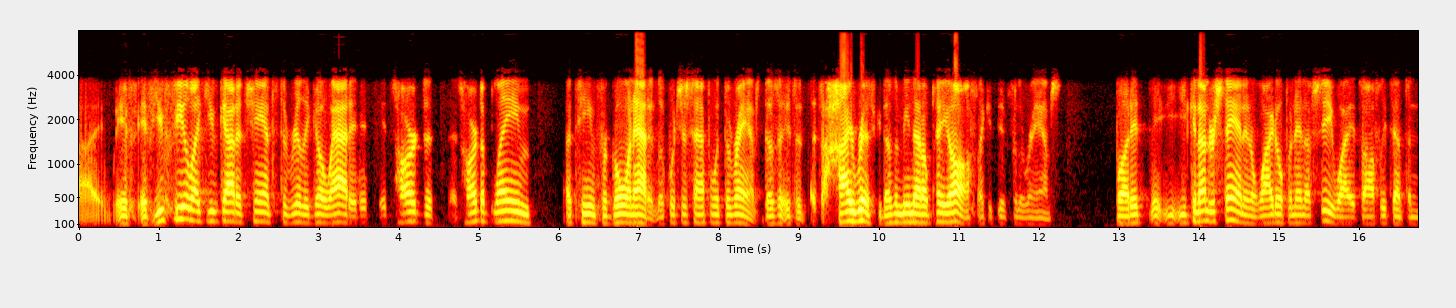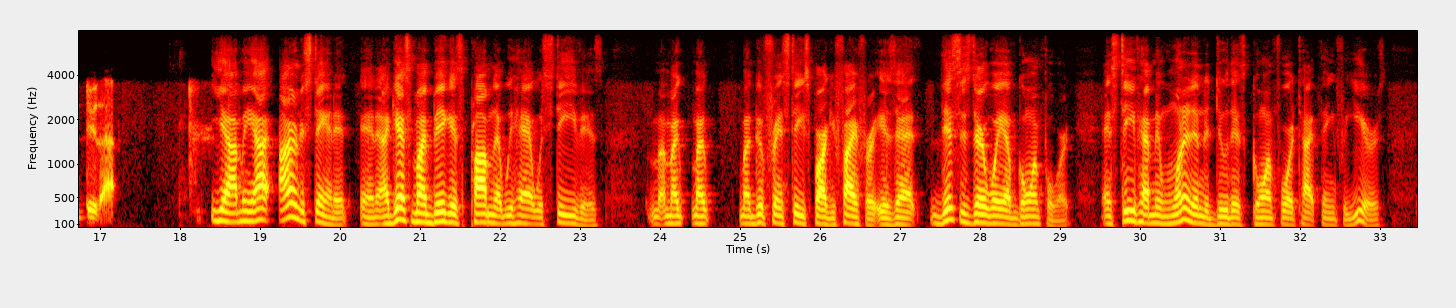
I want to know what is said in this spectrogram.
Uh, if if you feel like you've got a chance to really go at it, it, it's hard to it's hard to blame a team for going at it. Look what just happened with the Rams. Doesn't it's a it's a high risk. It doesn't mean that'll pay off like it did for the Rams, but it, it you can understand in a wide open NFC why it's awfully tempting to do that. Yeah, I mean, I, I understand it, and I guess my biggest problem that we had with Steve is my my my, good friend Steve Sparky Pfeiffer is that this is their way of going forward, and Steve had been wanting them to do this going forward type thing for years,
